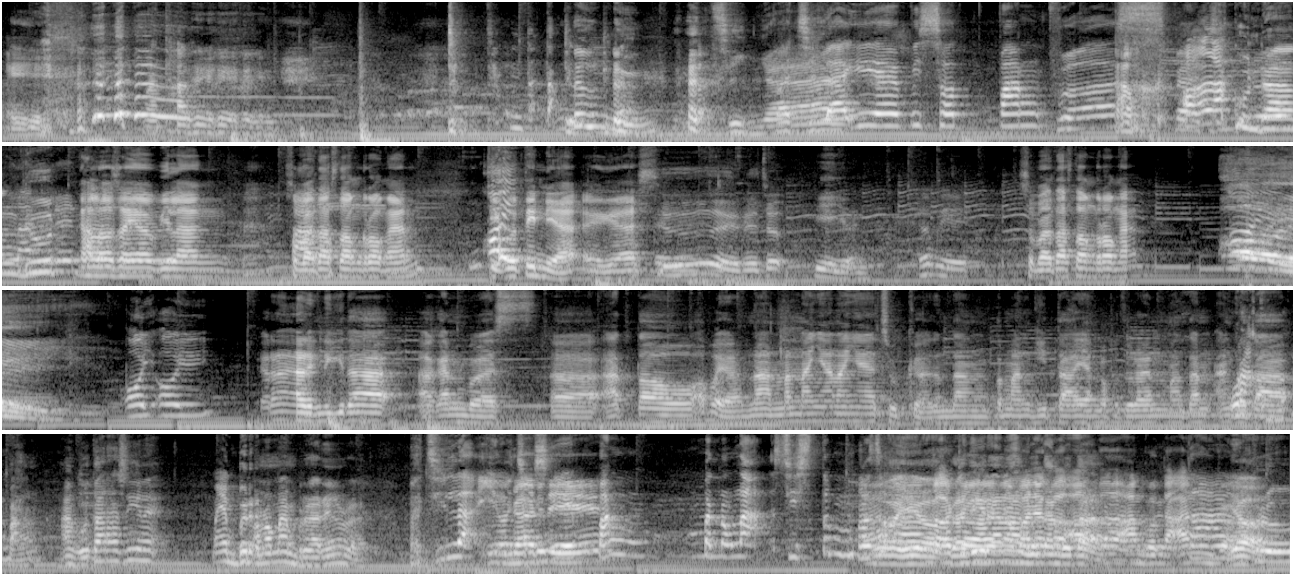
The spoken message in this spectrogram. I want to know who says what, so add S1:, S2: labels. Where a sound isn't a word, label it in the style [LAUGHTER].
S1: Iya.
S2: Matane.
S1: Dung dung.
S2: Bajingan.
S3: Baji lagi episode pang bos.
S4: Lagu dangdut.
S1: Kalau saya bilang sebatas tongkrongan, ikutin ya. Iya, ini cuk.
S2: Piye yo?
S1: Sebatas tongkrongan.
S2: Oi.
S4: Oi oi.
S2: Karena hari ini kita akan bahas eh, atau apa ya, na- menanya-nanya juga tentang teman kita yang kebetulan mantan anggota pang. Anggota rasi nek.
S4: Member.
S2: Ono memberane ora?
S3: Bajila yo
S5: Enggak
S3: jenenge
S5: sih.
S3: pang menolak sistem
S2: Oh iya, berarti
S5: ada
S2: kan anggota anggota.
S5: enggak.
S2: Yo.
S3: Bro.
